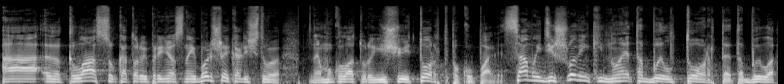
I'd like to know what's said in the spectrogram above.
а э, классу, который принес наибольшее количество макулатуры, еще и торт покупали. Самый дешевенький, но это был торт, это было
